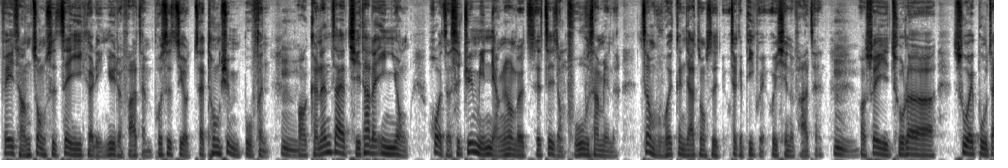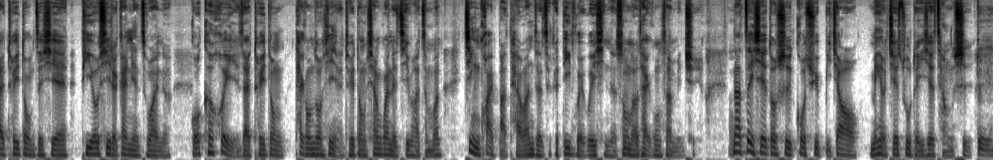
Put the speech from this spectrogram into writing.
非常重视这一个领域的发展，不是只有在通讯部分。嗯，哦，可能在其他的应用或者是军民两用的这这种服务上面呢。政府会更加重视这个低轨卫星的发展，嗯，哦，所以除了数位部在推动这些 POC 的概念之外呢，国科会也在推动太空中心也推动相关的计划，怎么尽快把台湾的这个低轨卫星呢送到太空上面去？那这些都是过去比较没有接触的一些尝试。对，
